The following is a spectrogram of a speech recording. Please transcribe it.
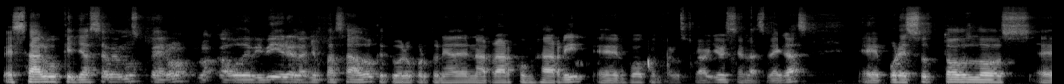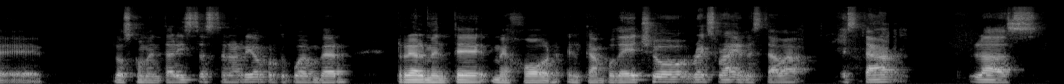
es algo que ya sabemos, pero lo acabo de vivir el año pasado, que tuve la oportunidad de narrar con Harry el juego contra los Chargers en Las Vegas. Eh, por eso todos los... Eh, los comentaristas están arriba porque pueden ver realmente mejor el campo. De hecho, Rex Ryan estaba, está las,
